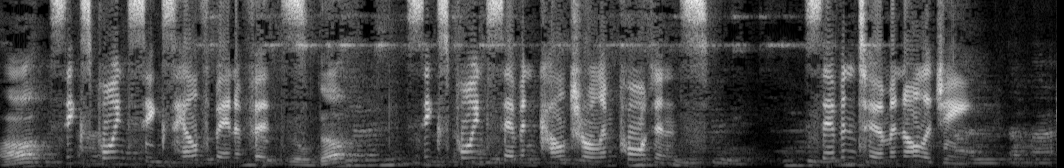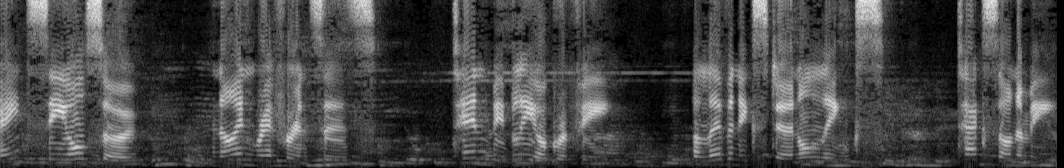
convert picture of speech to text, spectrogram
6.6 Health benefits. 6.7 Cultural importance. 7 Terminology. 8 See also. 9 References. 10 Bibliography 11 External links Taxonomy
